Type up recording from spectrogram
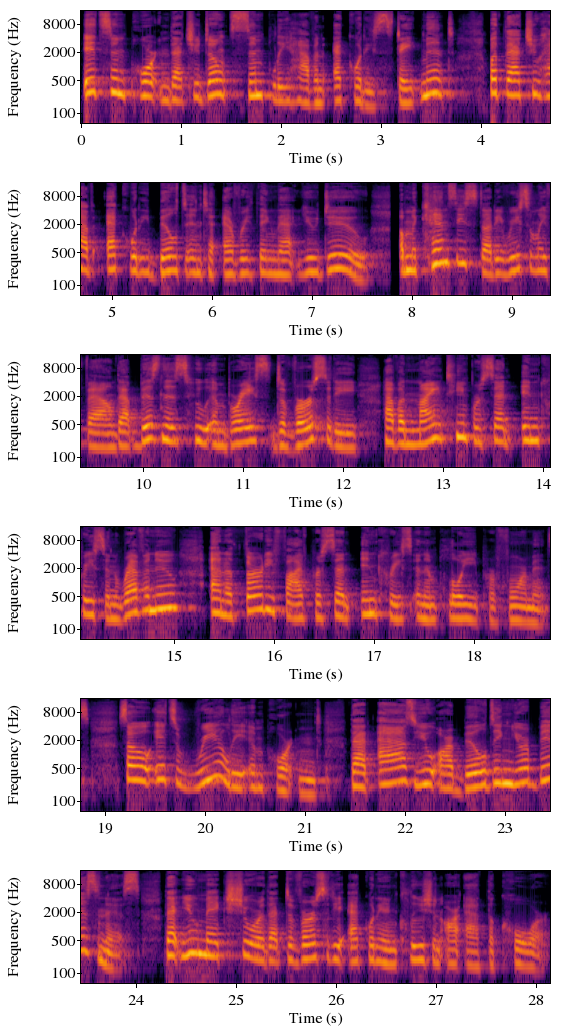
It's important that you don't don't simply have an equity statement, but that you have equity built into everything that you do. A McKinsey study recently found that business who embrace diversity have a 19% increase in revenue and a 35% increase in employee performance. So it's really important that as you are building your business, that you make sure that diversity, equity, and inclusion are at the core.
